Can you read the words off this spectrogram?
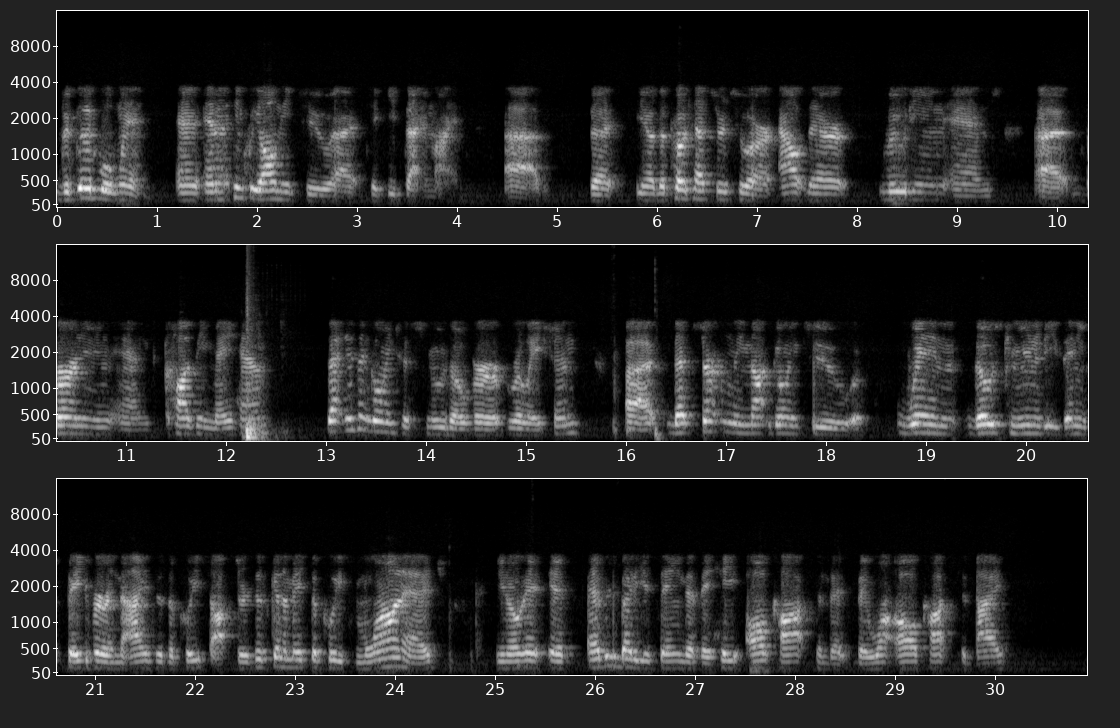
the good will win. And, and I think we all need to uh, to keep that in mind. Uh, that you know the protesters who are out there looting and uh, burning and causing mayhem, that isn't going to smooth over relations. Uh, that's certainly not going to win those communities any favor in the eyes of the police officers. It's going to make the police more on edge. You know, if, if everybody is saying that they hate all cops and that they want all cops to die,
